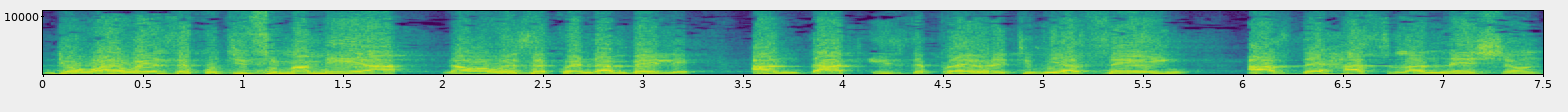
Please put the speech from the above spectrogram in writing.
ndio waweze kujisimamia na waweze kwenda mbele, and that is the priority we are saying as the Hustler Nation.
